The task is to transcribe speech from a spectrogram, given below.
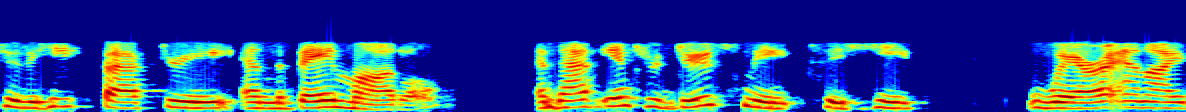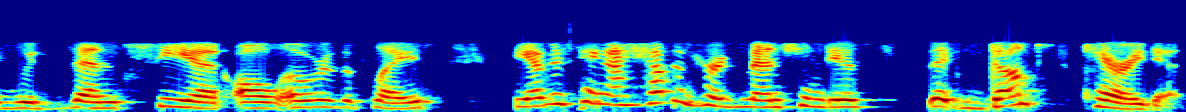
to the Heath factory and the Bay model, and that introduced me to Heath wear, and I would then see it all over the place. The other thing I haven't heard mentioned is that Gumps carried it.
